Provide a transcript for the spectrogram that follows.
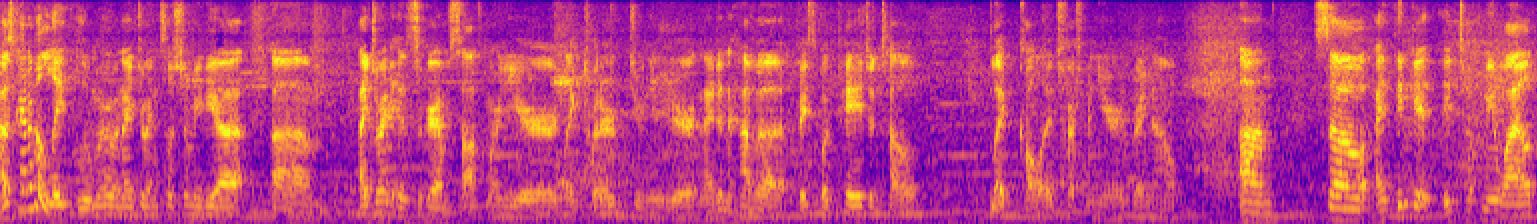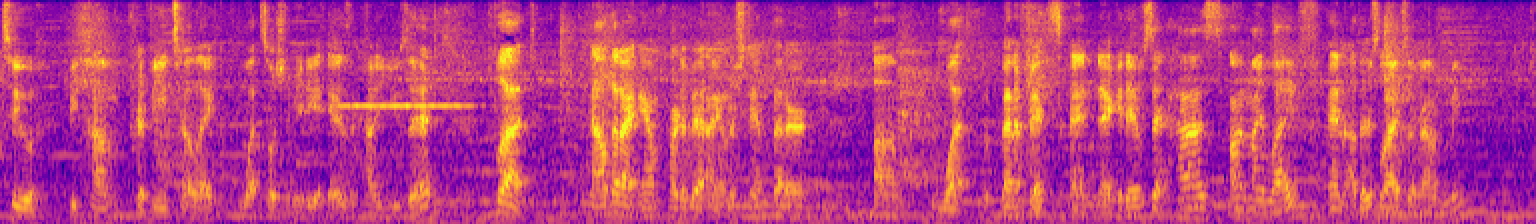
I was kind of a late bloomer when I joined social media. Um, I joined Instagram sophomore year, like Twitter junior year, and I didn't have a Facebook page until like college, freshman year, right now. Um, so I think it, it took me a while to become privy to like what social media is and how to use it. But now that I am part of it, I understand better um, what benefits and negatives it has on my life and others' lives around me.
